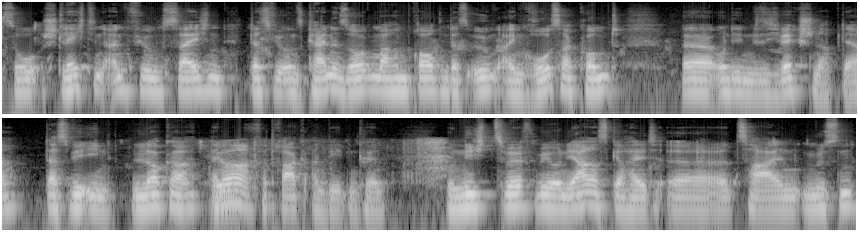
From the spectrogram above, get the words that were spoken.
so schlecht in Anführungszeichen, dass wir uns keine Sorgen machen brauchen, dass irgendein großer kommt äh, und ihn sich wegschnappt, ja? Dass wir ihn locker einen ja. Vertrag anbieten können und nicht 12 Millionen Jahresgehalt äh, zahlen müssen,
